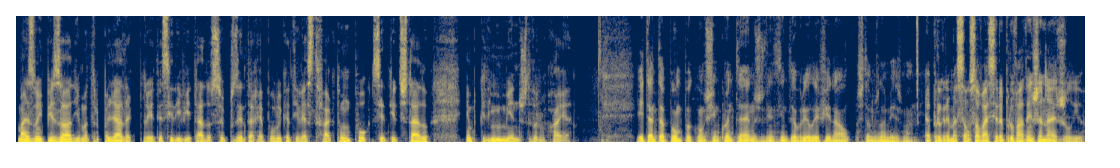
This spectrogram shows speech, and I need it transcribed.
Mais um episódio, uma atrapalhada que poderia ter sido evitada se o Presidente da República tivesse de facto um pouco de sentido de Estado e um bocadinho menos de verborreia. E tanta pompa com os 50 anos de 25 de Abril e afinal estamos na mesma. A programação só vai ser aprovada em janeiro, Júlio.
